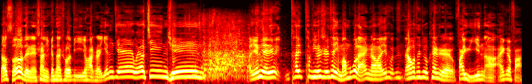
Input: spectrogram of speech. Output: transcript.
然后所有的人上去跟他说第一句话说莹姐我要进群。啊，莹姐就她她平时她也忙不过来，你知道吧？一会然后她就开始发语音啊，挨个发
